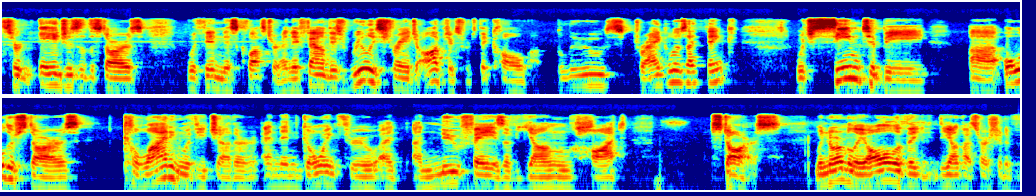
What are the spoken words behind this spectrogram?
certain ages of the stars within this cluster, and they found these really strange objects, which they call blue stragglers, I think, which seem to be uh, older stars colliding with each other and then going through a, a new phase of young, hot stars. When normally all of the, the young hot stars should have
